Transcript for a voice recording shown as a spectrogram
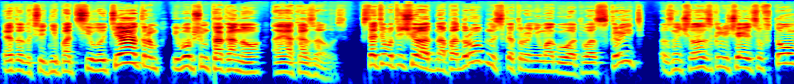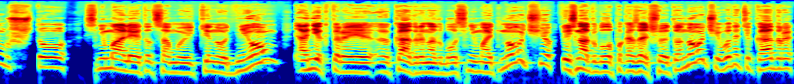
это, так сказать, не под силу театром, и, в общем, так оно и оказалось. Кстати, вот еще одна подробность, которую не могу от вас скрыть, значит, она заключается в том, что снимали этот самый кино днем, а некоторые э, кадры надо было снимать ночью, то есть надо было показать, что это ночь, и вот эти кадры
